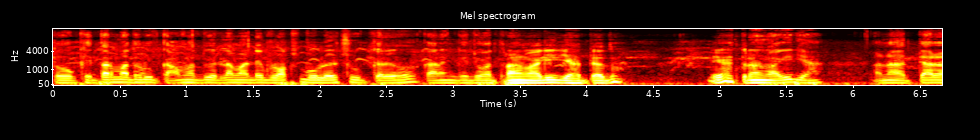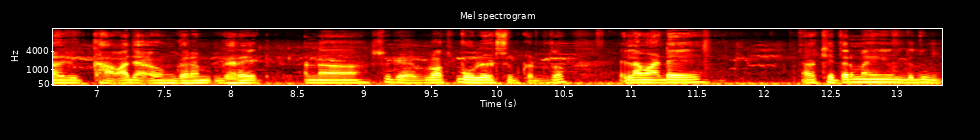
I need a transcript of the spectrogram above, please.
તો ખેતરમાં થોડું કામ હતું એટલા માટે બ્લોક્સ બહુ લેટ શૂટ કર્યો કારણ કે જો આ ત્રણ વાગી ગયા અત્યારે તો. એ ત્રણ વાગી ગયા. અને અત્યારે હજુ ખાવા જ આવ્યો હું ગરમ ઘરે અને શું કહેવાય બ્લોક્સ બહુ લેટ શૂટ કરતો હતો. એટલા માટે ખેતરમાં બધું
